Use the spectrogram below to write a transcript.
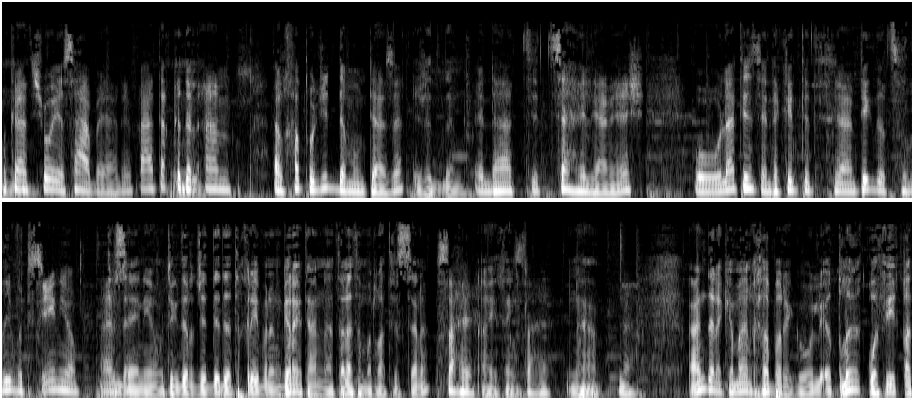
وكانت شوية صعبة يعني. فأعتقد الآن الخطوه جدا ممتازة. جدا. إنها تسهل يعني إيش؟ ولا تنسى إنك أنت يعني تقدر تستضيفه 90 يوم. عندك 90 يوم. وتقدر تجددها تقريبا. أنا قريت عنها ثلاث مرات في السنة. صحيح. اي ثينك صحيح. نعم. نعم. عندنا كمان خبر يقول إطلاق وثيقة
